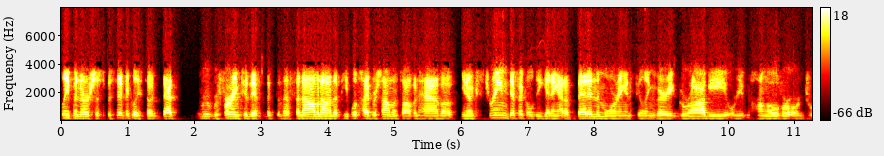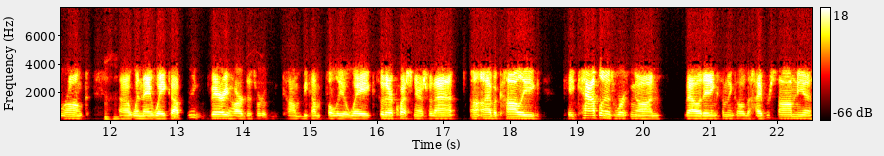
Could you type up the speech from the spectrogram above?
sleep inertia specifically. So that's re- referring to the, the, the phenomenon that people with hypersomnolence often have of you know extreme difficulty getting out of bed in the morning and feeling very groggy or even hungover or drunk mm-hmm. uh, when they wake up. Very hard to sort of come, become fully awake. So there are questionnaires for that. Uh, I have a colleague, Kate Kaplan, is working on validating something called the hypersomnia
